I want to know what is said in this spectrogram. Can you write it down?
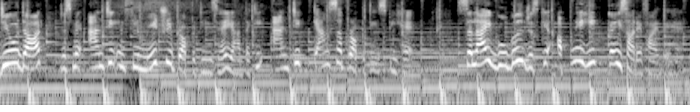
डिओडार जिसमें एंटी इंफ्लेमेटरी प्रॉपर्टीज़ है, यहाँ तक कि एंटी कैंसर प्रॉपर्टीज़ भी है। सलाई गूगल जिसके अपने ही कई सारे फ़ायदे हैं।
